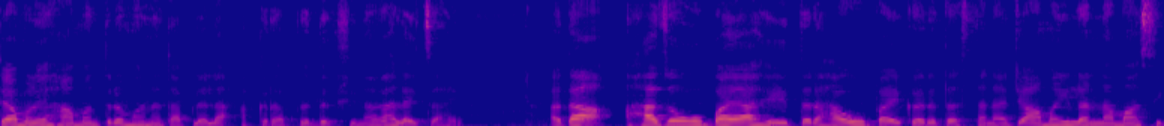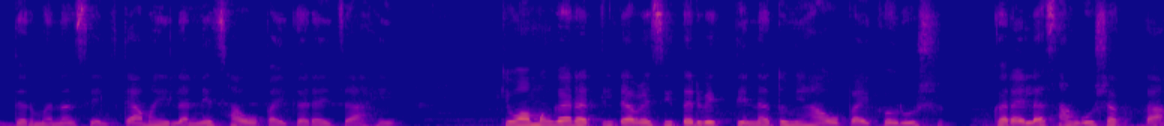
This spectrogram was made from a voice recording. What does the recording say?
त्यामुळे हा मंत्र म्हणत आपल्याला अकरा प्रदक्षिणा घालायचा आहे. आता हा जो उपाय आहे तर हा उपाय करत असताना ज्या महिलांना मासिक धर्म नसेल त्या महिलांनीच हा उपाय करायचा आहे. किंवा मग घरातील त्यावेळेस इतर व्यक्तींना तुम्ही हा उपाय करू श करायला सांगू शकता.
